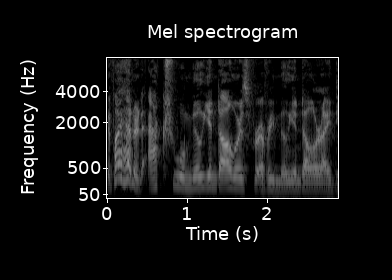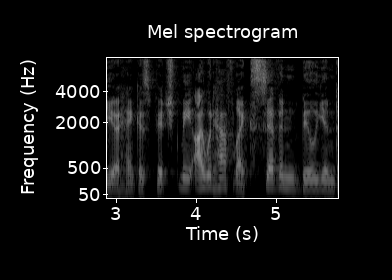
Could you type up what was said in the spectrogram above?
If I had an actual million dollars for every million dollar idea Hank has pitched me, I would have like $7 billion,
